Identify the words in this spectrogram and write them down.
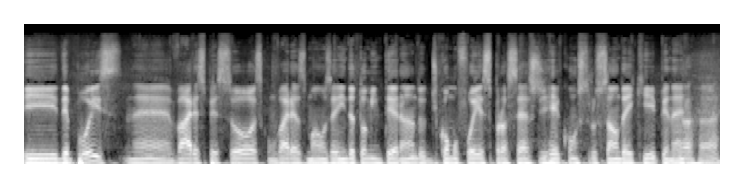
E depois, né, várias pessoas com várias mãos ainda estou me inteirando de como foi esse processo de reconstrução da equipe, né? Aham.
